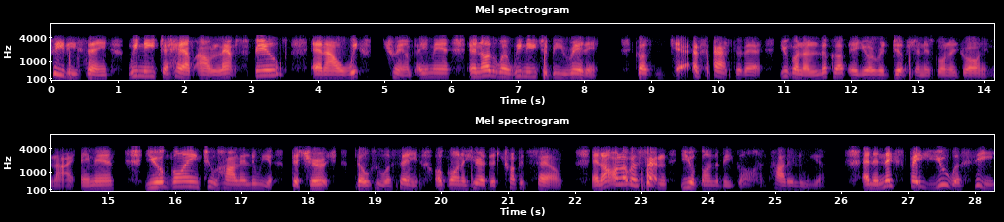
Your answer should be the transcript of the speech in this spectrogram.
see these things, we need to have our lamps filled and our wicks trimmed. Amen. In other words, we need to be ready. Because just after that, you're going to look up and your redemption is going to draw nigh. Amen. You're going to, hallelujah, the church, those who are saved, are going to hear the trumpet sound. And all of a sudden, you're going to be gone. Hallelujah. And the next face you will see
